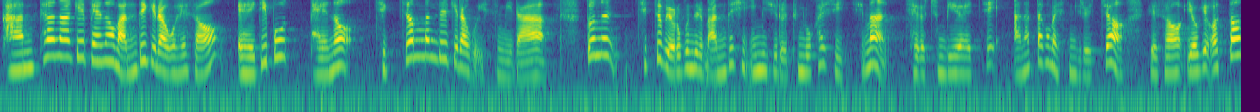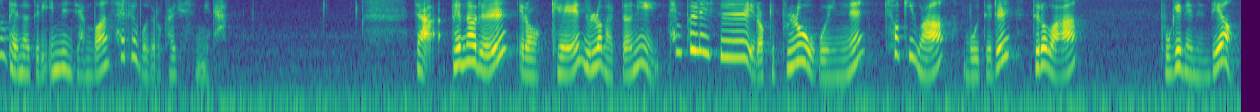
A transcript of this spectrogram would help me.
간편하게 배너 만들기라고 해서 에디봇 배너 직접 만들기라고 있습니다. 또는 직접 여러분들이 만드신 이미지를 등록할 수 있지만 제가 준비하지 않았다고 말씀드렸죠. 그래서 여기 어떤 배너들이 있는지 한번 살펴보도록 하겠습니다. 자 배너를 이렇게 눌러봤더니 템플릿을 이렇게 불러오고 있는 초기화 모드를 들어와 보게 되는데요.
